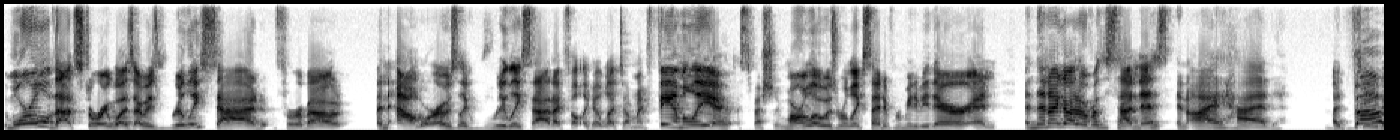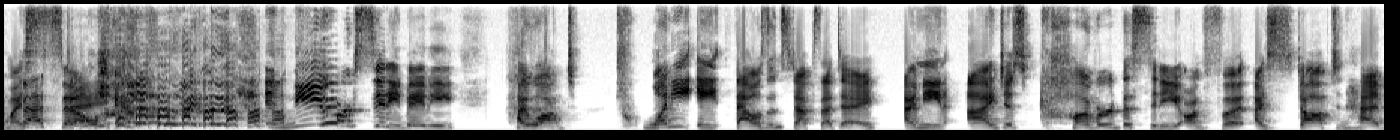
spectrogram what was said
the moral of that story was I was really sad for about an hour. I was like really sad. I felt like I let down my family, especially Marlo was really excited for me to be there. And and then I got over the sadness and I had a The day to best myself day. in New York City, baby. I Heaven. walked 28,000 steps that day. I mean, I just covered the city on foot. I stopped and had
